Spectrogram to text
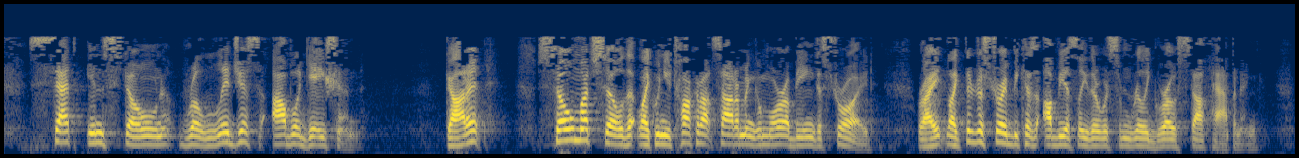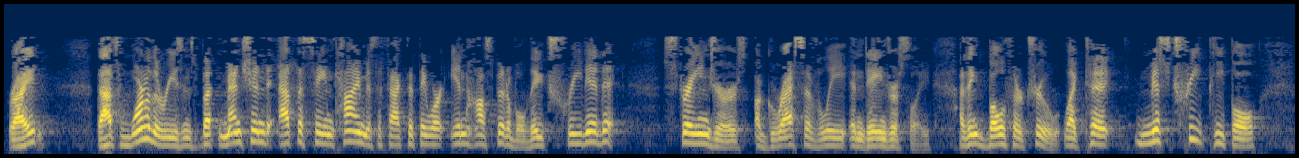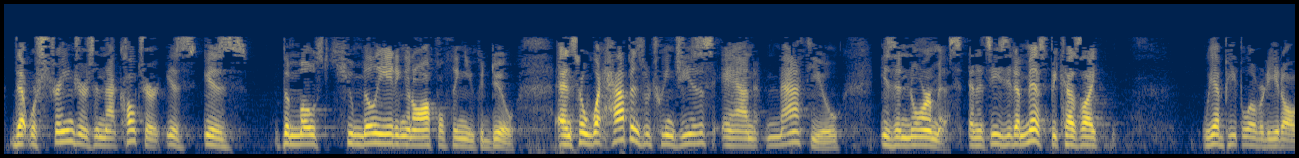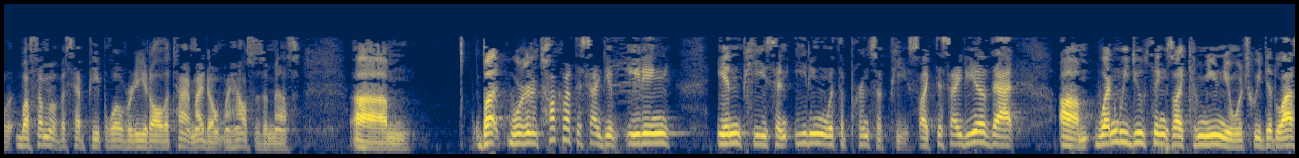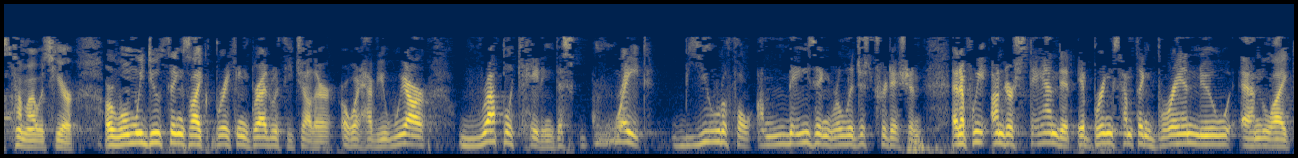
set in stone religious obligation. Got it? So much so that, like, when you talk about Sodom and Gomorrah being destroyed, right? Like, they're destroyed because obviously there was some really gross stuff happening, right? That's one of the reasons, but mentioned at the same time is the fact that they were inhospitable. They treated strangers aggressively and dangerously. I think both are true. Like, to mistreat people that were strangers in that culture is, is the most humiliating and awful thing you could do. And so what happens between Jesus and Matthew is enormous. And it's easy to miss because, like, we have people over to eat all, the, well, some of us have people over to eat all the time. I don't. My house is a mess. Um, but we're going to talk about this idea of eating in peace and eating with the Prince of Peace. Like this idea that um, when we do things like communion, which we did last time I was here, or when we do things like breaking bread with each other, or what have you, we are replicating this great beautiful, amazing religious tradition. And if we understand it, it brings something brand new and like,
